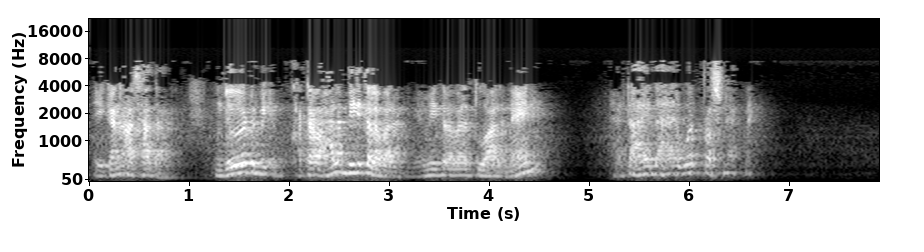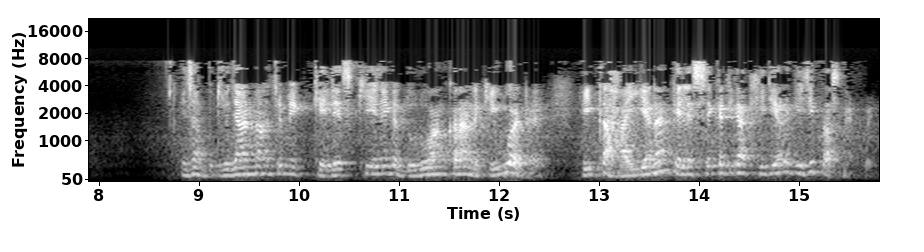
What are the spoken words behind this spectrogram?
ඒ කියන්නේ අසාධාරණ. හොඳට කට වහලා මිරිකලා බලන්න. මේක කරවල තුවාල නැහැනේ. 66 10 වුවත් ප්‍රශ්නයක් නැහැ. එනිසා බුදුරජාණන් වහන්සේ මේ කෙලෙස් කියන එක දුරුවන් කරන්න කිව්වට හිත හයියනම් කෙලෙස් එක ටිකක් හිටියට කිසි ප්‍රශ්නයක් වෙන්නේ.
